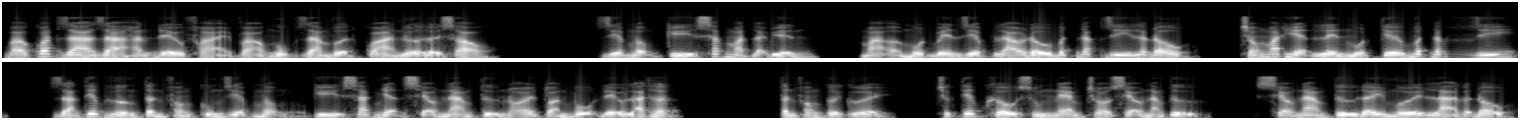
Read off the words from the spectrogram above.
bao quát ra ra hắn đều phải vào ngục giam vượt qua nửa đời sau diệp mộng kỳ sắc mặt đại biến, mà ở một bên diệp lao đầu bất đắc dĩ lắc đầu, trong mắt hiện lên một tia bất đắc dĩ, gián tiếp hướng tần phong cùng diệp mộng kỳ xác nhận sẹo nam tử nói toàn bộ đều là thật. Tần phong cười cười, trực tiếp khẩu súng ném cho sẹo nam tử, sẹo nam tử đây mới là gật đầu,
